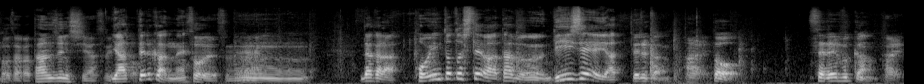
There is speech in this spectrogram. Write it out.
操作が単純にしやすいと。やってる感ね。そうですね、うんだからポイントとしては多分 DJ やってる感はい。とセレブ感。はい。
